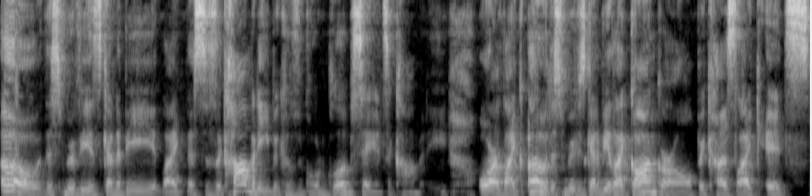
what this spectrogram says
oh this movie is going to be like this is a comedy because the golden globes say it's a comedy. Or like oh this movie is going to be like gone girl because like it's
